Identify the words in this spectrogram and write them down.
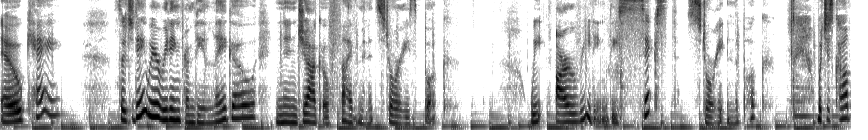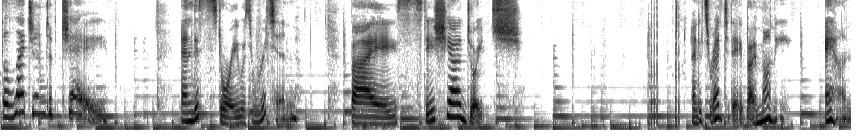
Okay. So today we are reading from the Lego Ninjago 5 Minute Stories book. We are reading the sixth story in the book, which is called The Legend of Jay. And this story was written by Stacia Deutsch. And it's read today by Mommy and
